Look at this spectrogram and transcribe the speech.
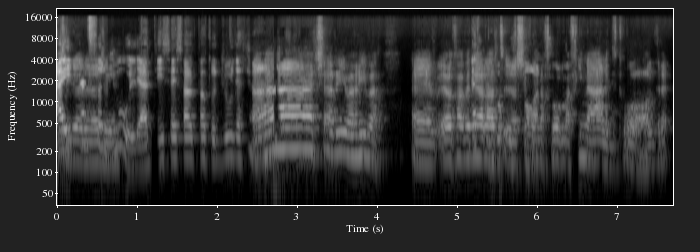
hai perso Giulia, ti sei saltato Giulia. Ah, arriva, arriva. Eh, fa vedere la, la seconda forma finale di tuo Ogre.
